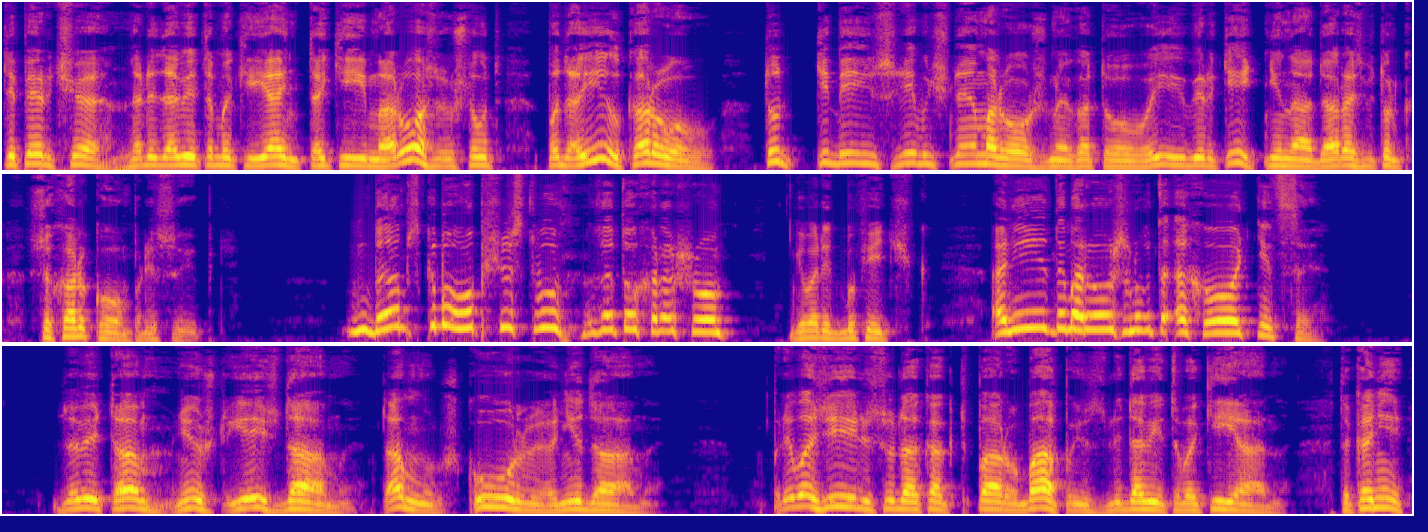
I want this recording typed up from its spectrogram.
Теперь че на ледовитом океане такие морозы, что вот подоил корову, тут тебе и сливочное мороженое готово, и вертеть не надо, а разве только сахарком присыпать. — Дамскому обществу зато хорошо, — говорит буфетчик. — Они до мороженого-то охотницы. — Да ведь там нечто есть дамы, там шкуры, а не дамы. Привозили сюда как-то пару баб из ледовитого океана, так они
